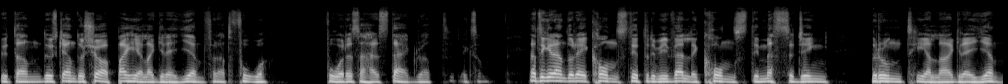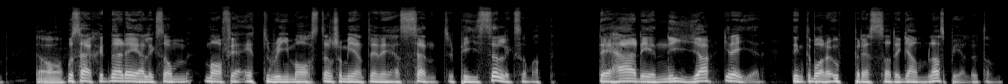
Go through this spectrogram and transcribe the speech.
Utan du ska ändå köpa hela grejen för att få, få det så här staggerat. Liksom. Jag tycker ändå det är konstigt och det blir väldigt konstig messaging runt hela grejen. Ja. Och särskilt när det är liksom Mafia 1 remastern som egentligen är centerpiecen. Liksom, att det här det är nya grejer. Det är inte bara uppressade gamla spel utan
